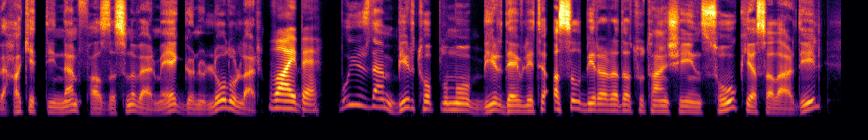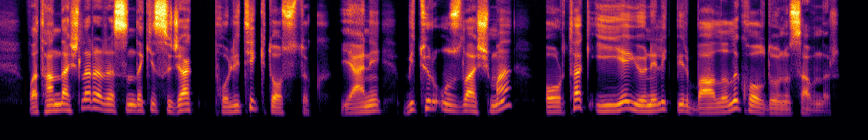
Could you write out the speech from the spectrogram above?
ve hak ettiğinden fazlasını vermeye gönüllü olurlar. Vay be. Bu yüzden bir toplumu, bir devleti asıl bir arada tutan şeyin soğuk yasalar değil, vatandaşlar arasındaki sıcak politik dostluk, yani bir tür uzlaşma, ortak iyiye yönelik bir bağlılık olduğunu savunur.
